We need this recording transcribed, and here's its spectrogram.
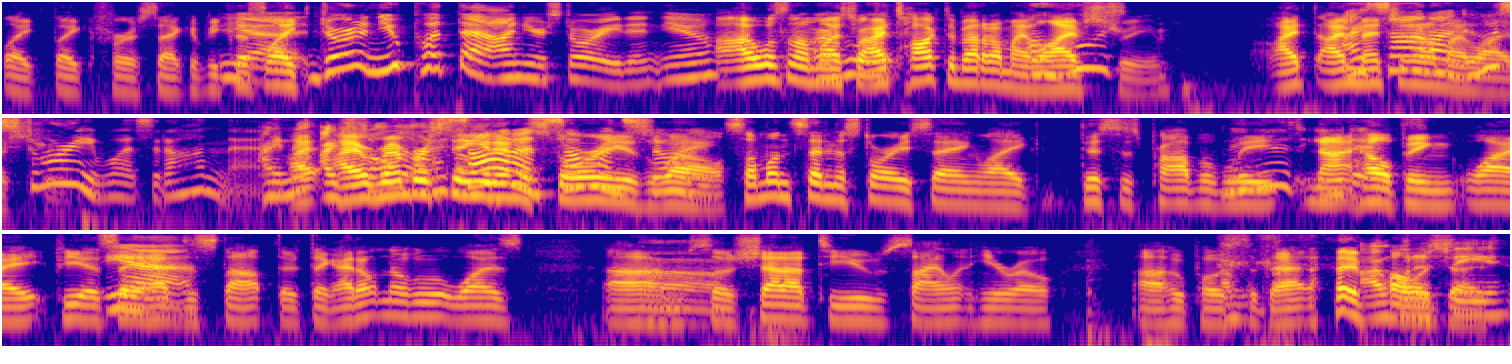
like like for a second because yeah. like Jordan, you put that on your story, didn't you? I wasn't on Or my who- story. I talked about it on my Oh, live stream. I I, mentioned saw it on my whose live story stream. was it on that? I know. I, I remember it. seeing saw it it in a story someone's as story. well. Someone said in a story saying like this is probably Maybe it was not Edith. helping why PSA Yeah. had to stop their thing. I don't know who it was. Um, Uh. so shout out to you, Silent Hero, uh, who posted that. I I want to apologize.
